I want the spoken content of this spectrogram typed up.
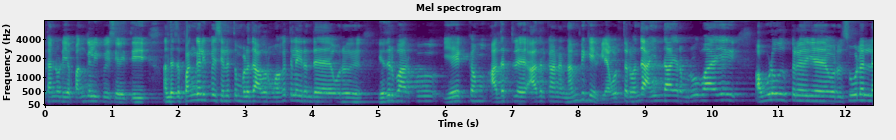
தன்னுடைய பங்களிப்பை செலுத்தி அந்த பங்களிப்பை செலுத்தும் பொழுது அவர் முகத்தில் இருந்த ஒரு எதிர்பார்ப்பு ஏக்கம் அதற்கு அதற்கான நம்பிக்கை இருக்கு இல்லையா? ஒருத்தர் வந்து ஐந்தாயிரம் ரூபாயை அவ்வளவு பெரிய ஒரு சூழல்ல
